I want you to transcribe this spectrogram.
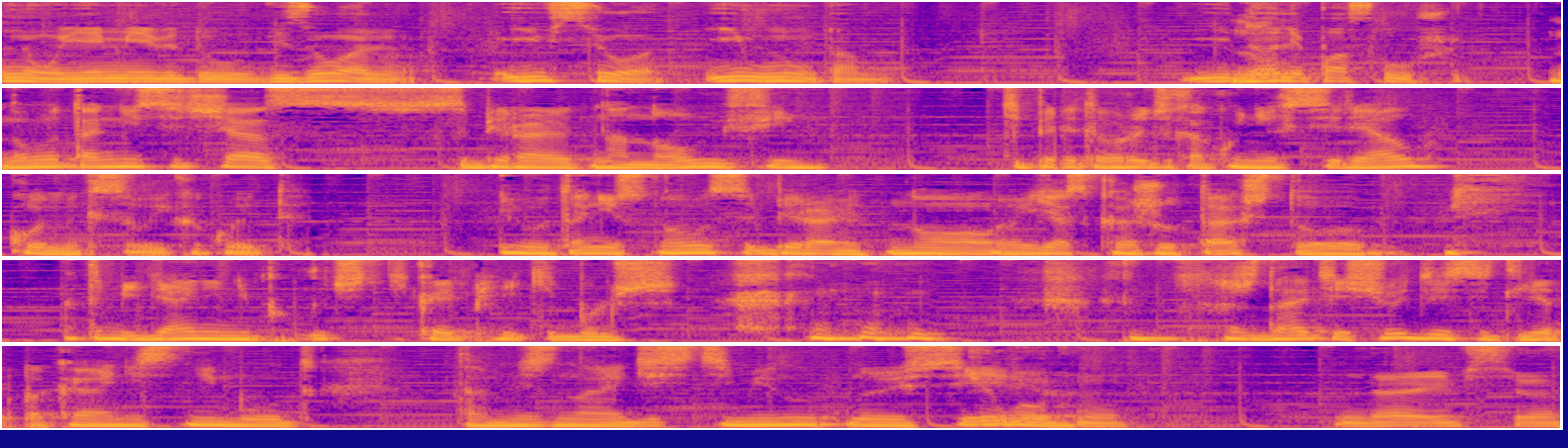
Ну, я имею в виду визуально. И все. И, ну, там... И ну, дали послушать. Ну, вот они сейчас собирают на новый фильм. Теперь это вроде как у них сериал комиксовый какой-то. И вот они снова собирают. Но я скажу так, что от меня они не получат ни копейки больше. Ждать еще 10 лет, пока они снимут, там, не знаю, 10-минутную серию. Да, и все.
